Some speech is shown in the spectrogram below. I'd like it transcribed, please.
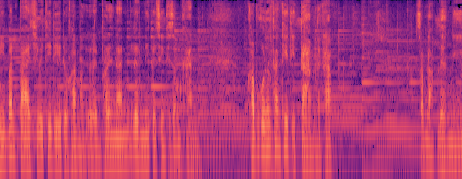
มีบั้นปลายชีวิตที่ดีโดยความบังเอิญเพราะฉะนั้นเรื่องนี้เป็นสิ่งที่สำคัญ ขอบพระคุณทุกท่านที่ติดตามนะครับสำหรับเรื่องนี้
